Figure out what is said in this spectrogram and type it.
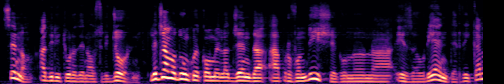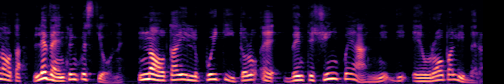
se non addirittura dei nostri giorni. Leggiamo dunque come l'agenda approfondisce con una esauriente e ricca nota l'evento in questione nota il cui titolo è 25 anni di Europa libera.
